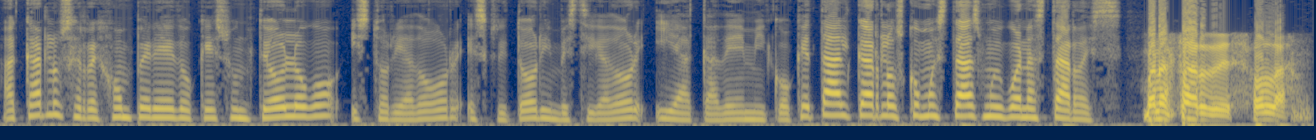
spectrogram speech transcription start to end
a Carlos Herrejón Peredo, que es un teólogo, historiador, escritor, investigador y académico. ¿Qué tal, Carlos? ¿Cómo estás? Muy buenas tardes. Buenas tardes, hola.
